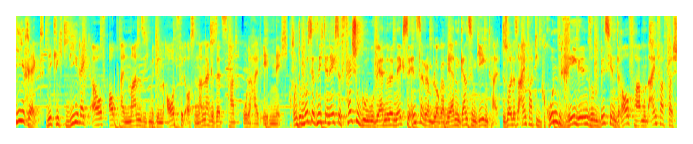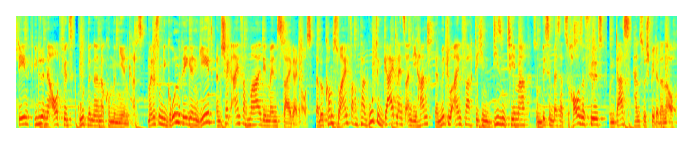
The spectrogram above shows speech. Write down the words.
direkt, wirklich direkt auf, ob ein Mann sich mit dem Outfit auseinandergesetzt hat oder halt eben nicht. Und du musst jetzt nicht der nächste Fashion-Guru werden oder der nächste Instagram-Blogger werden, ganz im Gegenteil. Du solltest einfach die Grundregeln so ein bisschen drauf haben und einfach verstehen, wie du deine Outfits gut miteinander kombinieren kannst. Und wenn es um die Grundregeln geht, dann check einfach mal den Men's Style Guide aus. Da bekommst du einfach ein paar gute Guidelines an die Hand, damit du einfach dich in diesem Thema so ein bisschen besser zu Hause fühlst und das kannst du später dann auch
